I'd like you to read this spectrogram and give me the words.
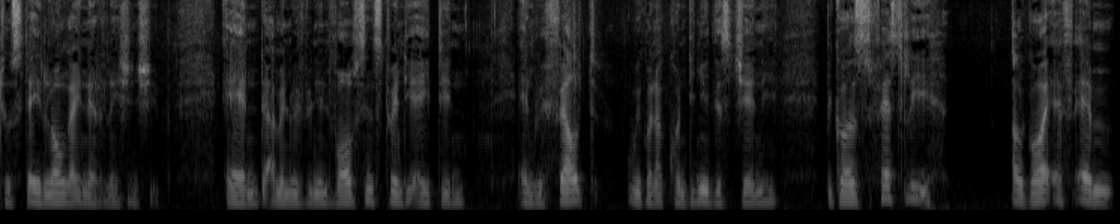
to stay longer in a relationship. And I mean, we've been involved since 2018, and we felt we're going to continue this journey because, firstly, Algoa FM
